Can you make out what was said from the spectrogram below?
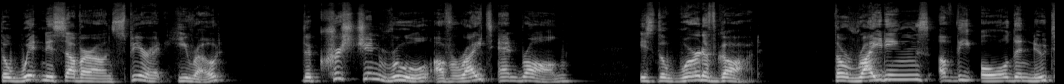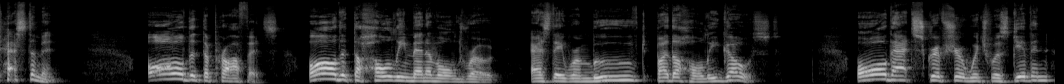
The Witness of Our Own Spirit, he wrote, The Christian rule of right and wrong is the Word of God the writings of the Old and New Testament, all that the prophets, all that the holy men of old wrote as they were moved by the Holy Ghost, all that scripture which was given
